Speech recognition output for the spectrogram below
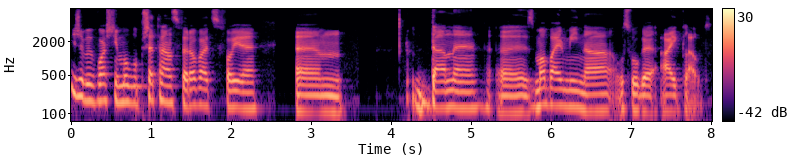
i żeby właśnie mógł przetransferować swoje dane e, z MobileMe na usługę iCloud.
